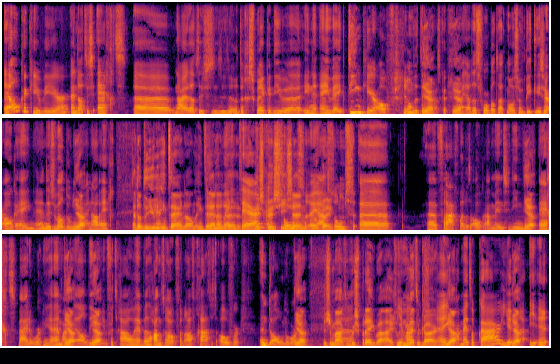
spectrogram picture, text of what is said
elke keer weer, en dat is echt, uh, nou ja, dat is de, de, gesprekken die we in één week tien keer over verschillende thema's kunnen. Ja. Nou ja, dat voorbeeld uit Mozambique is er ook één. Dus wat doen ja. wij nou echt? En dat doen jullie intern dan? Interne eh, intern. discussies? En soms, en, ja, soms uh, uh, vragen we dat ook aan mensen die niet echt bij de organisatie maar wel die vertrouwen hebben. Dat hangt er ook van af, gaat het over een donor. Ja, dus je maakt het bespreekbaar eigenlijk je met elkaar. Bespreekbaar met elkaar. Je, je,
